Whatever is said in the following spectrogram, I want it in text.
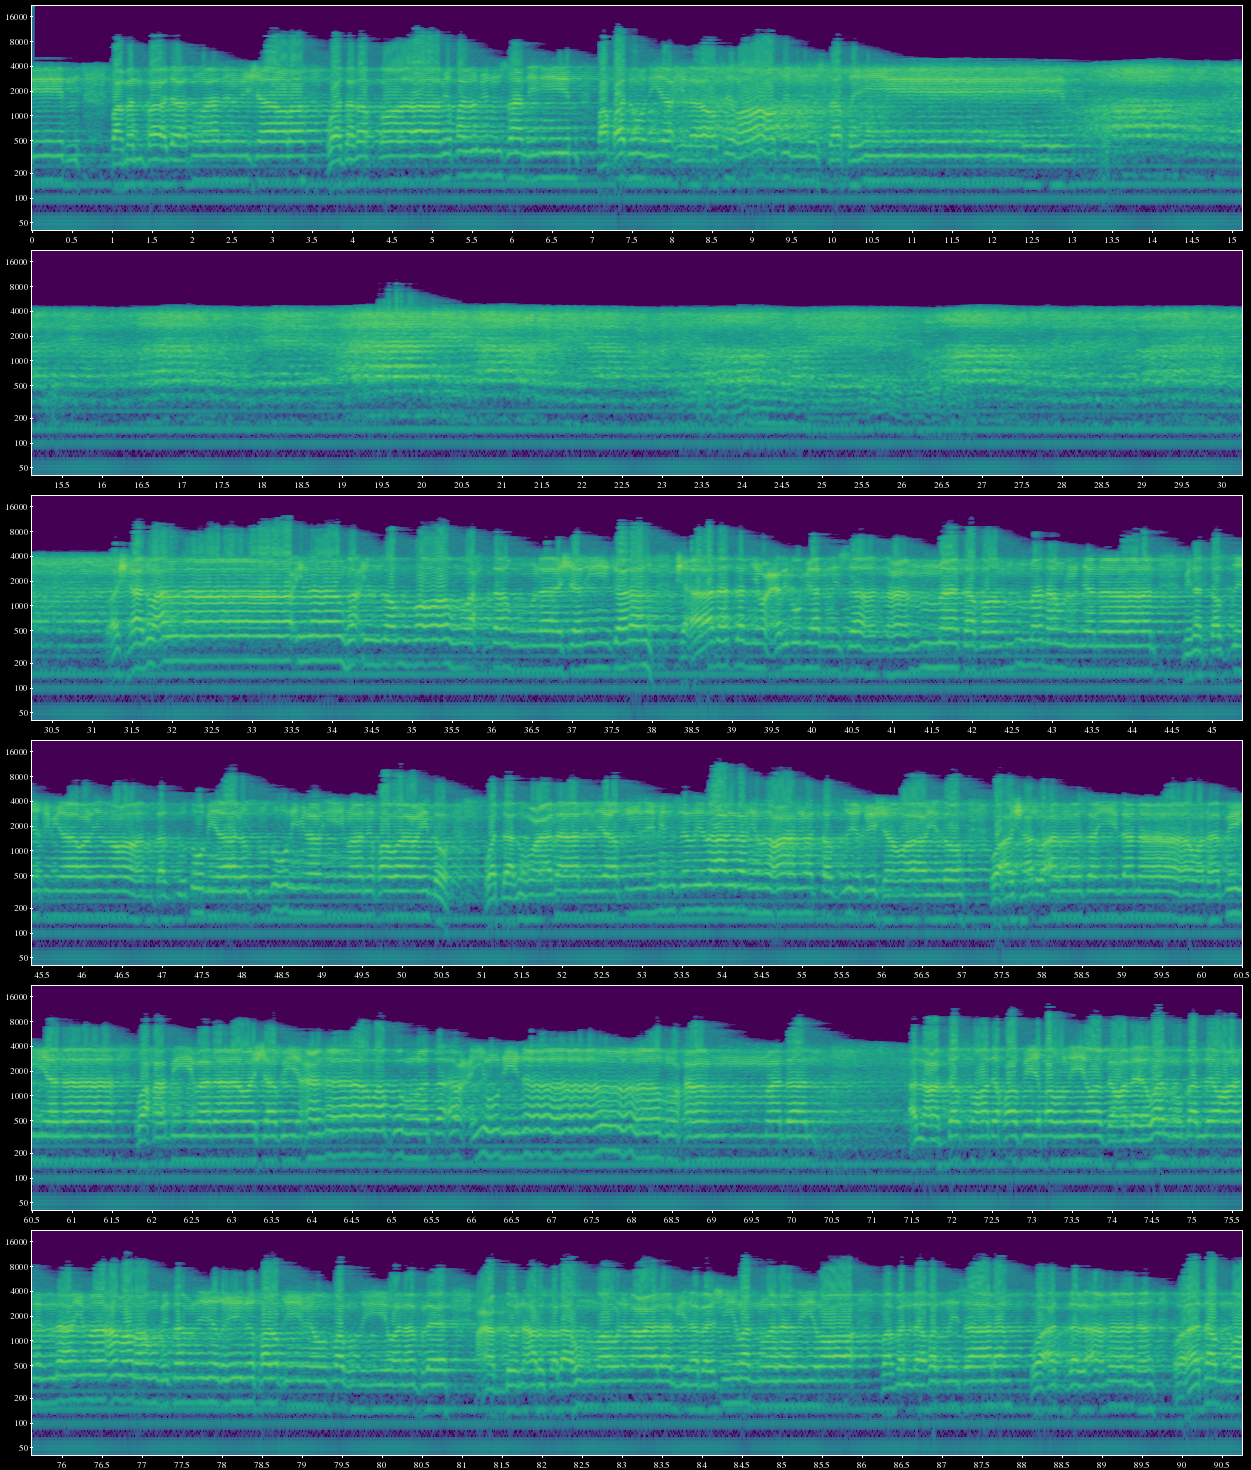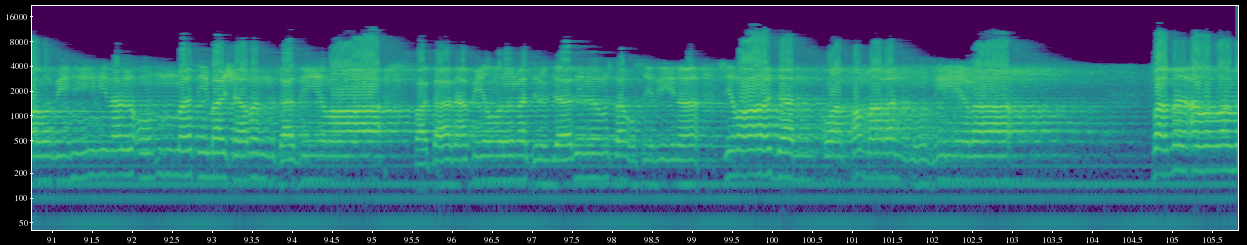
فمن فاجأته هذه البشارة وتلقاها بقلب سليم فقد هدي إلى صراط مستقيم. واشهد أن لا إله إلا الله وحده لا شريك له. شهادة يعرب بها اللسان عما تضمنه الجنان. من التصديق بها والإذعان تثبت بها للصدور من الإيمان قواعده. ودلوا على لليقين من سر ذلك الإذعان والتصديق شواهده وأشهد أن سيدنا ونبينا وحبيبنا وشفيعنا وقرة أعيننا محمدا العبد الصادق في قوله وفعله والمبلغ عن الله ما أمره بتبليغه لخلقه من فرضه ونفله. عبد أرسله الله للعالمين بشيرا ونذيرا. فبلغ الرسالة وأدى الأمانة وهدى الله به من الأمة بشرا كثيرا. فكان في ظلمة الجهل للمستبصرين سراجا وقمرا منيرا. فما أعظم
